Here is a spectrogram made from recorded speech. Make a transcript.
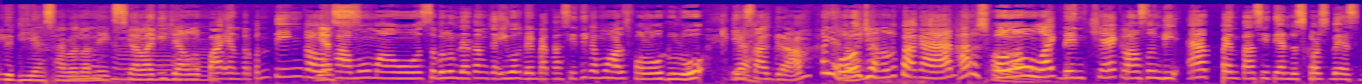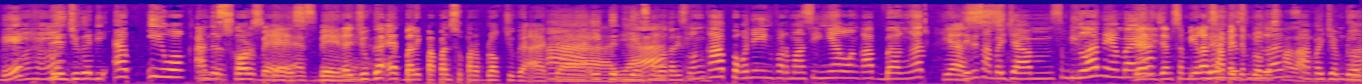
Itu dia sahabat Onyx. Sekali lagi jangan lupa yang terpenting kalau Yes. kamu mau sebelum datang ke Ewok dan Peta City kamu harus follow dulu Ya. Instagram. Oh, iya follow dong. jangan lupa kan? Harus follow. like dan cek langsung di @pentasity underscore BSB dan juga di @ewok underscore BSB dan juga at Balikpapan Superblog juga ada. Ah, itu dia ya. sahabat Onyx lengkap. Pokoknya informasinya lengkap banget. Yes. Jadi sampai jam 9 ya, Mbak ya? Dari jam 9 Dari sampai jam 12 9 malam. Sampai jam 12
